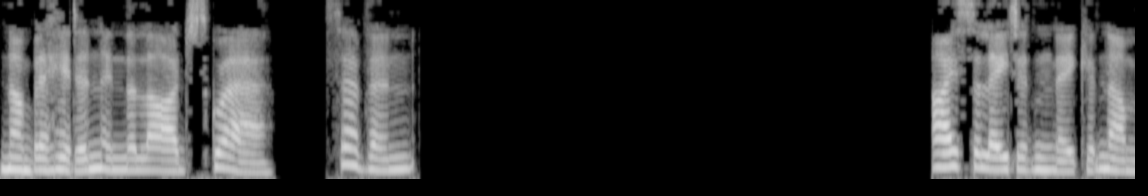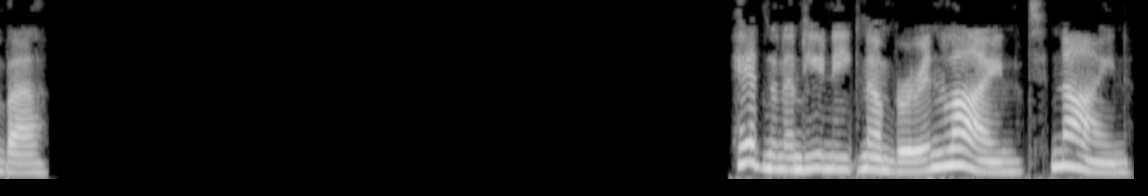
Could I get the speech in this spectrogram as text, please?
Number hidden in the large square. 7 Isolated and naked number. Hidden and unique number in line 9.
